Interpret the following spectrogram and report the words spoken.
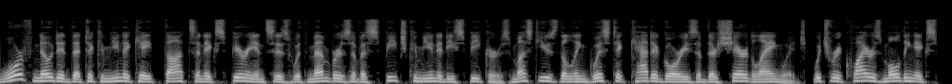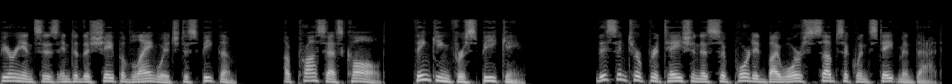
Whorf noted that to communicate thoughts and experiences with members of a speech community speakers must use the linguistic categories of their shared language, which requires molding experiences into the shape of language to speak them—a process called, "...thinking for speaking." This interpretation is supported by Whorf's subsequent statement that,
